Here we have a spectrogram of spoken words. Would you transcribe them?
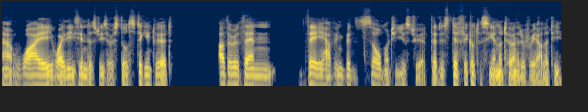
uh, why why these industries are still sticking to it other than they having been so much used to it that it's difficult to see an alternative reality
